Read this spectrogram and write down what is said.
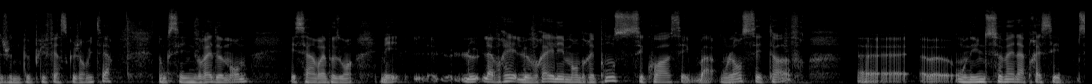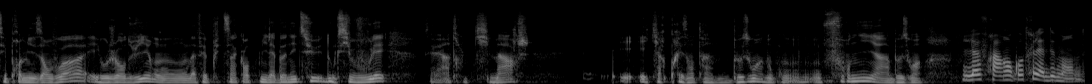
je ne peux plus faire ce que j'ai envie de faire. Donc c'est une vraie demande et c'est un vrai besoin. Mais le, la vraie, le vrai élément de réponse, c'est quoi? C'est bah, on lance cette offre. Euh, euh, on est une semaine après ces, ces premiers envois et aujourd'hui on, a fait plus de 50 000 abonnés dessus. Donc si vous voulez, vous avez un truc qui marche et, et qui représente un besoin. Donc on, on fournit un besoin. L'offre a rencontré la demande.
